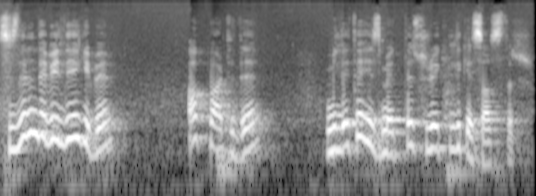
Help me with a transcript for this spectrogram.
Sizlerin de bildiği gibi AK Parti'de millete hizmette süreklilik esastır.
